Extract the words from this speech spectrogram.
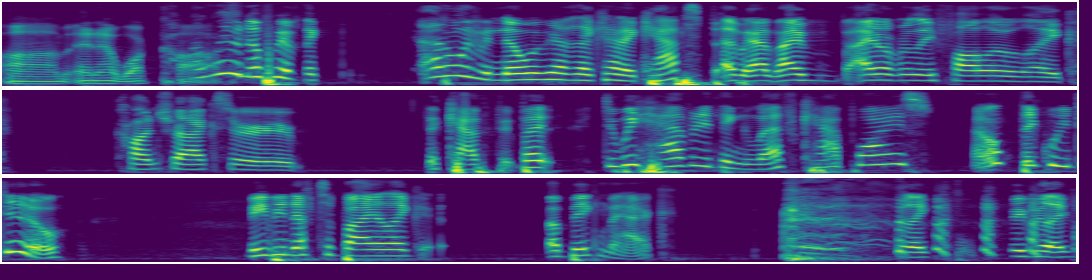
Um, and at what cost? I don't even know if we have the. I don't even know if we have that kind of cap. Sp- I, I, I I don't really follow like contracts or the cap. But do we have anything left cap wise? I don't think we do. Maybe enough to buy like a Big Mac. Like maybe like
